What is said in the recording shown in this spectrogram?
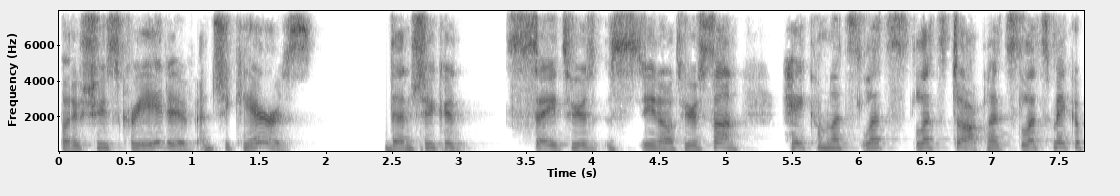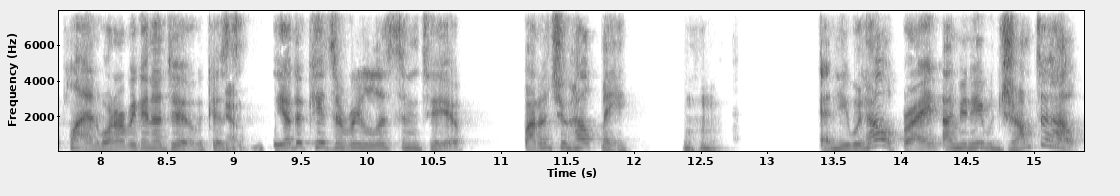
But if she's creative and she cares, then she could say to your, you know, to your son, Hey, come, let's, let's, let's talk. Let's, let's make a plan. What are we going to do? Because yeah. the other kids are really listening to you. Why don't you help me? Mm-hmm. And he would help, right? I mean, he would jump to help.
